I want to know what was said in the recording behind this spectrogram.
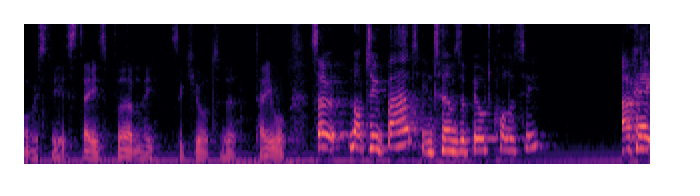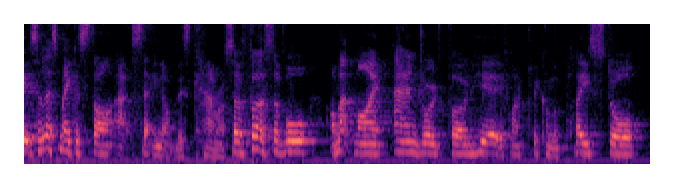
obviously it stays firmly secured to the table. So not too bad in terms of build quality. Okay, so let's make a start at setting up this camera. So first of all, I'm at my Android phone here. If I click on the Play Store,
